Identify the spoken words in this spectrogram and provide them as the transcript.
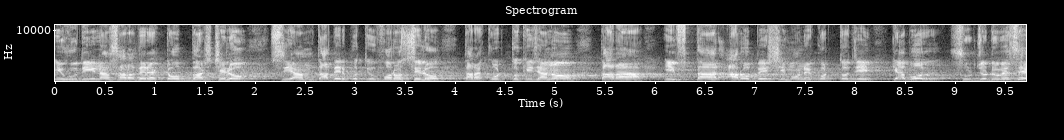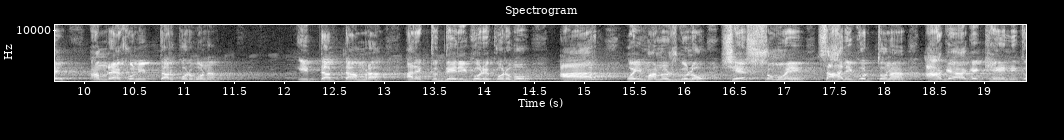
ইহুদিন আসারাদের একটা অভ্যাস ছিল, সিয়াম তাদের প্রতি ফরজ ছিল। তারা করত কি জানো? তারা ইফতার আরও বেশি মনে করত যে, কেবল সূর্য ডুবেছে, আমরা এখন ইফতার করব না। ইফতারটা আমরা আর একটু দেরি করে করব। আর ওই মানুষগুলো শেষ সময়ে সাহারি করতো না, আগে আগে খেয়ে নিত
